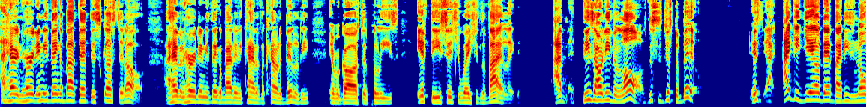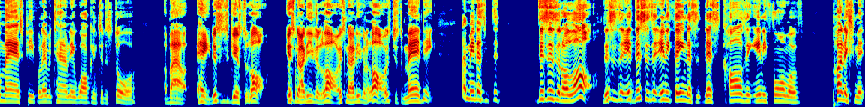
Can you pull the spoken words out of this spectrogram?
I haven't heard anything about that discussed at all. I haven't heard anything about any kind of accountability in regards to the police if these situations are violated. I, these aren't even laws. This is just a bill. It's I, I get yelled at by these no mask people every time they walk into the store about, hey, this is against the law. It's not even law. It's not even law. It's just a mandate. I mean, that's this isn't a law. This isn't this isn't anything that's that's causing any form of punishment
